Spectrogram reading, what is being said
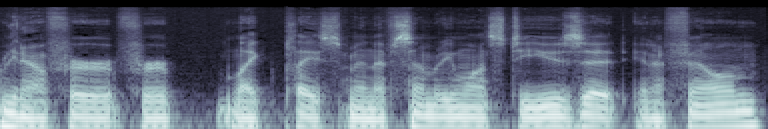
you know, for for like placement. If somebody wants to use it in a film.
